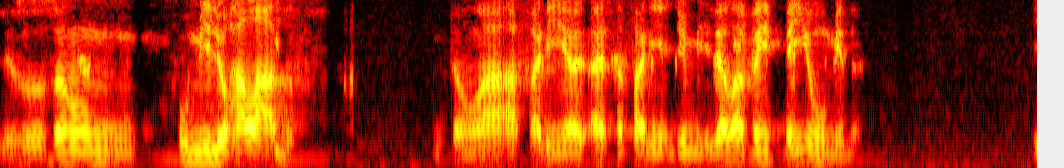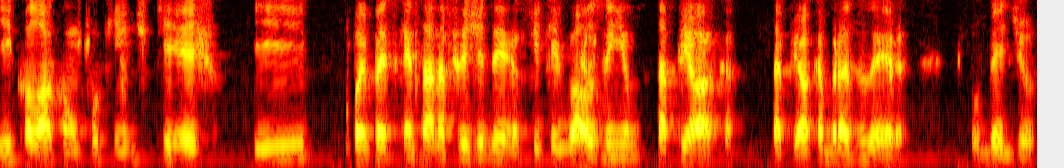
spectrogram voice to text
Eles usam o milho ralado. Então a, a, farinha, essa farinha de milho, ela vem bem úmida. E coloca um pouquinho de queijo e põe para esquentar na frigideira. Fica igualzinho tapioca, tapioca brasileira, o beiju.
